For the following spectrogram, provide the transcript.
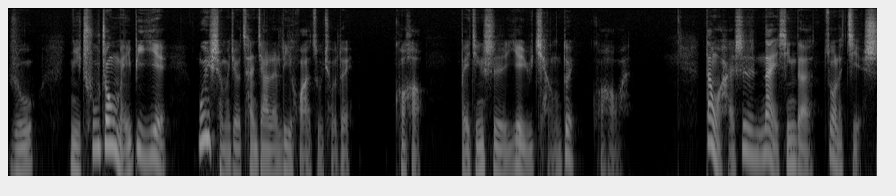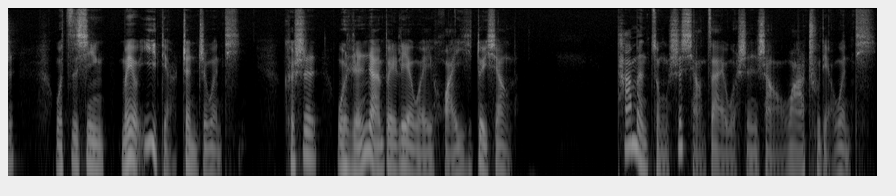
如。你初中没毕业，为什么就参加了丽华足球队（括号北京市业余强队）（括号完）？但我还是耐心的做了解释。我自信没有一点政治问题，可是我仍然被列为怀疑对象了。他们总是想在我身上挖出点问题，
